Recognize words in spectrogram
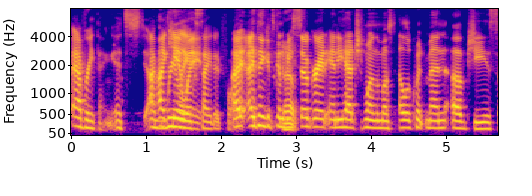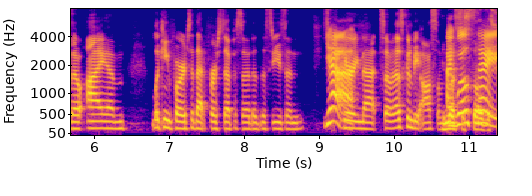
everything. It's I'm I really excited for I, it. I think it's going to Yeah. be so great. Andy Hatch is one of the most eloquent men of cheese, so I am looking forward to that first episode of the season. Yeah. hearing that, so that's going to be awesome. I will say-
